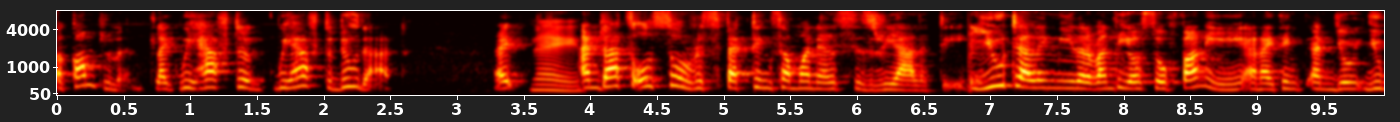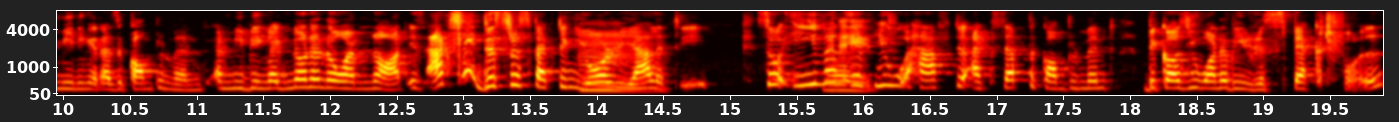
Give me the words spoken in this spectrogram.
a compliment. Like we have to we have to do that. Right? Right. And that's also respecting someone else's reality. You telling me that Avanti, you're so funny, and I think, and you you meaning it as a compliment, and me being like, no, no, no, I'm not, is actually disrespecting your hmm. reality. So even if you have to accept the compliment because you want to be respectful,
